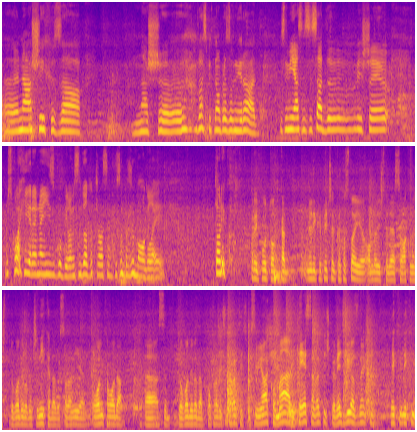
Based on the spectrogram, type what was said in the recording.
e, naših za naš e, vaspitno-obrazovni rad. Mislim, ja sam se sad e, više usplahirana i izgubila. Mislim, dotrčala sam kako sam brže mogla i toliko. Prvi put od kad ljudi kad pričaju kad postoji obradište da je se ovako nešto dogodilo, znači nikada do sada nije ovolika voda uh, se dogodilo da popravi čitav vrtić. Mislim, jako mali, tesan vrtić koji je već bio za neki, neki, neki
